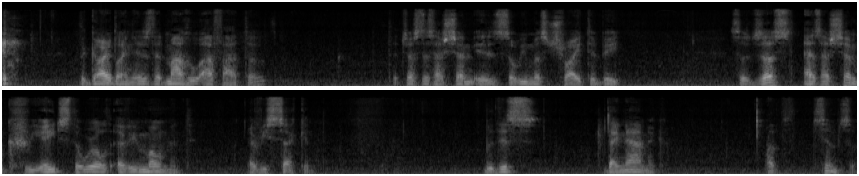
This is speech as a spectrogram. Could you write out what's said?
the guideline is that mahu afata, that just as Hashem is, so we must try to be. So just as Hashem creates the world every moment, every second, with this dynamic of tzimtzum,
